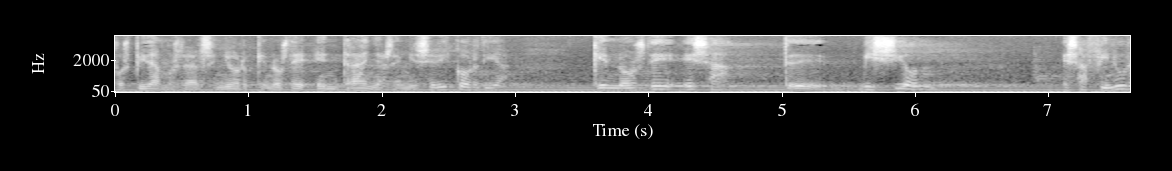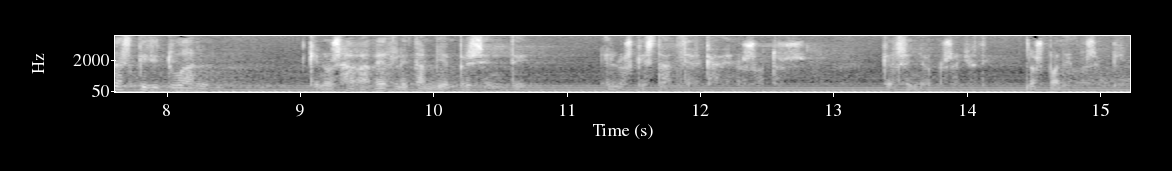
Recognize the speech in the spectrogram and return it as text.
Pues pidámosle al Señor que nos dé entrañas de misericordia, que nos dé esa eh, visión, esa finura espiritual que nos haga verle también presente en los que están cerca de nosotros. Que el Señor nos ayude. Nos ponemos en pie.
